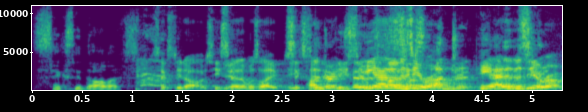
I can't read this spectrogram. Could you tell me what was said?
sixty dollars. Sixty dollars. He said it was like He six said- he He, said it was added a zero. He added a zero.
